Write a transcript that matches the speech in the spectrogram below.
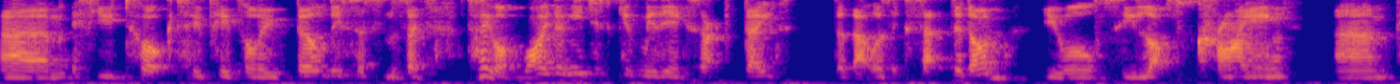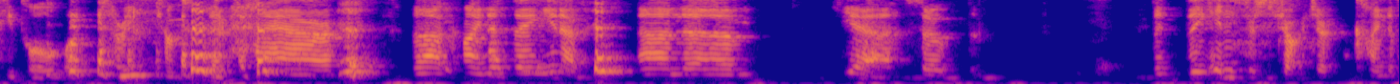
Um, if you talk to people who build these systems, say, tell you what, why don't you just give me the exact date that that was accepted on? You will see lots of crying, um, people like tearing chunks of their hair, that kind of thing, you know. And um, yeah, so the, the, infrastructure kind of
